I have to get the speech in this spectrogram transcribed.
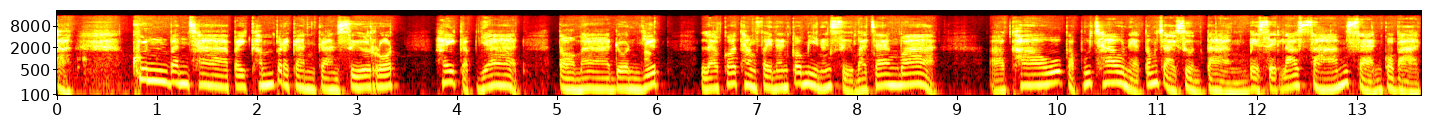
ค่ะ คุณบัญชาไปค้ำประกันการซื้อรถให้กับญาติ ต่อมาโดนยึด แล้วก็ทางไฟนั้นซ์ก็มีหนังสือมาแจ้งว่าเอ่อเขากับผู้เช่าเนี่ยต้องจ่ายส่วนต่างเบ็ดเสร็จแล้ว3 0 0แสนกว่าบาท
